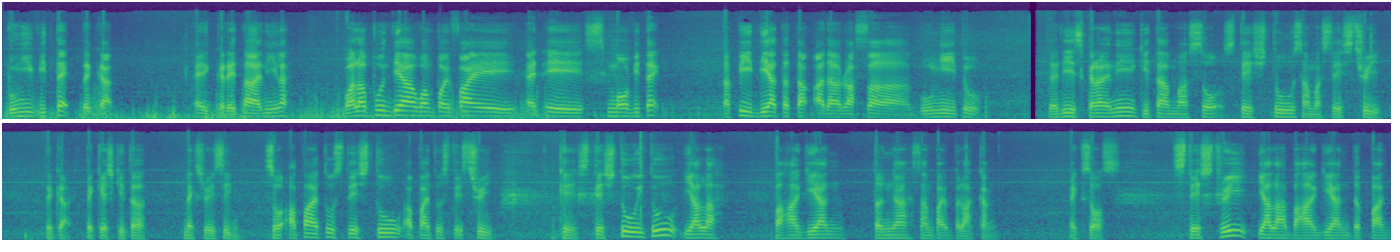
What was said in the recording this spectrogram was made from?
bunyi VTEC dekat eh, kereta ni lah. Walaupun dia 1.5 at a small VTEC tapi dia tetap ada rasa bunyi tu. Jadi sekarang ni kita masuk stage 2 sama stage 3 dekat package kita Max Racing. So apa itu stage 2, apa itu stage 3? Okay, stage 2 itu ialah bahagian tengah sampai belakang exhaust. Stage 3 ialah bahagian depan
